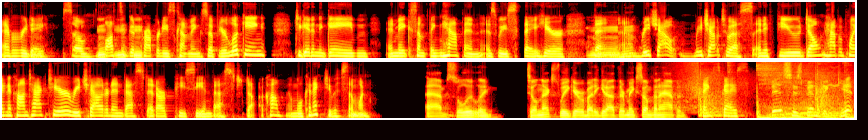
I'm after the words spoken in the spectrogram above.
every day. So mm-hmm. lots of good mm-hmm. properties coming. So if you're looking to get in the game and make something happen, as we say here, then uh, mm-hmm. uh, reach out, reach out to us. And if you don't have a point of contact here, reach out at invest at rpcinvest.com and we'll connect you with someone. Absolutely. Till next week, everybody get out there, make something happen. Thanks, guys. This has been the Get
